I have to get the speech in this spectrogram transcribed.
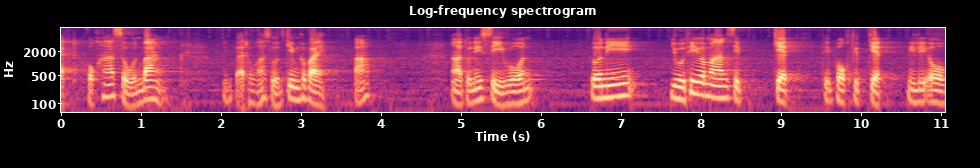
18650 บ้าง 18650 จิ้มเข้าไปปั๊บอ่าตัวนี้ 4 โวลต์ตัวนี้อยู่ที่ประมาณ 17 16 17 มิลลิโอห์ม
